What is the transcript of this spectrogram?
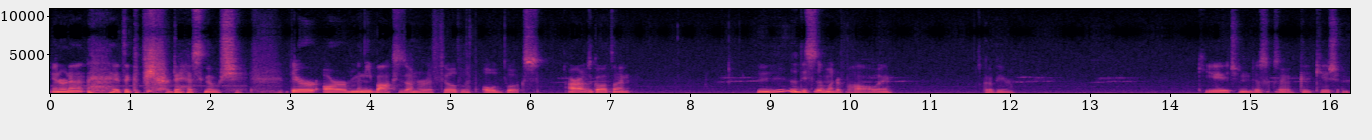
Internet? It's a computer desk, no shit. There are many boxes under it filled with old books. Alright, let's go outside. Ooh, this is a wonderful hallway. Let's go up here. Kitchen. This looks like a good kitchen.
